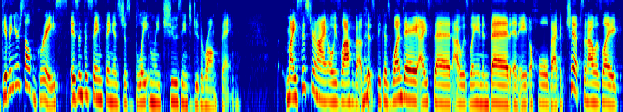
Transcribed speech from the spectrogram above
giving yourself grace isn't the same thing as just blatantly choosing to do the wrong thing. My sister and I always laugh about this because one day I said I was laying in bed and ate a whole bag of chips, and I was like,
